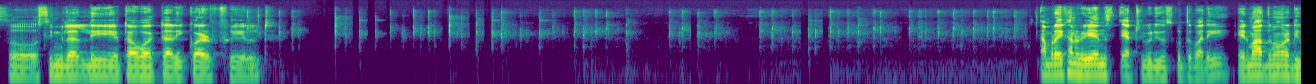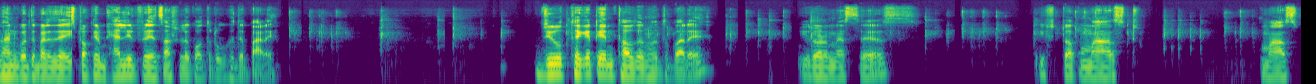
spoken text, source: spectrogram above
সো সিমিলারলি এটাও একটা রিকোয়ার্ড ফিল্ড আমরা এখানে রেঞ্জ অ্যাট্রিবিউট ইউজ করতে পারি। এর মাধ্যমে আমরা ডিফাইন করতে পারি যে স্টকের ভ্যালিড রেঞ্জ আসলে কতটুকু হতে পারে। জিরো থেকে টেন থাউজেন্ড হতে পারে। ইউরোর message stock must must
